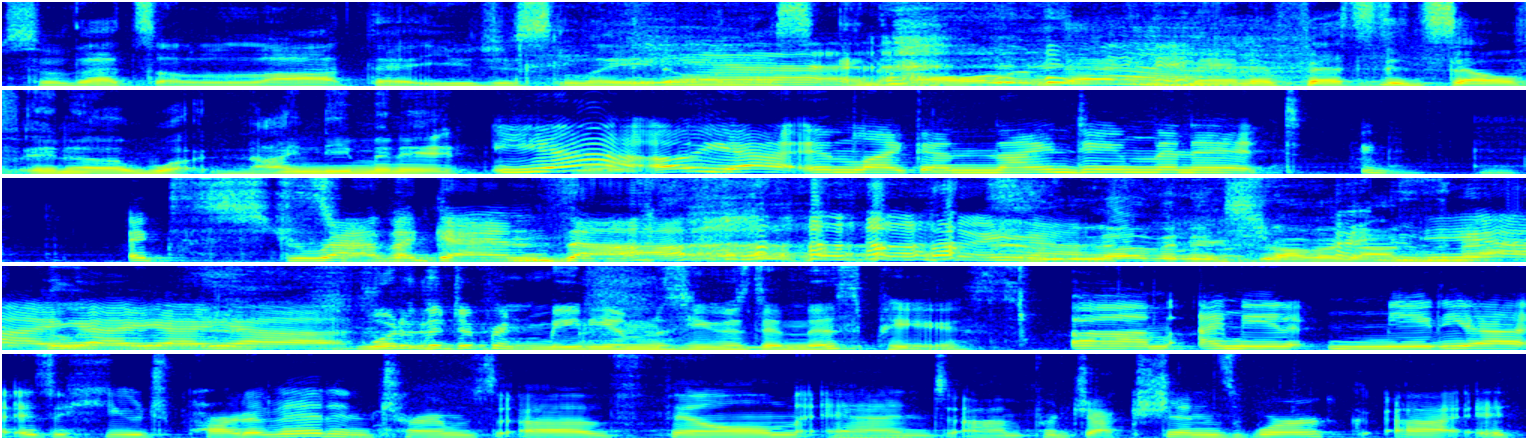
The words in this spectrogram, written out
So that's a lot that you just laid on us. And all of that manifests itself in a, what, 90 minute? Yeah, oh yeah, in like a 90 minute extravaganza. We love an extravaganza. yeah, yeah, yeah, yeah. What are the different mediums used in this piece? Um, I mean, media is a huge part of it in terms of film and um, projections work. Uh, it,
